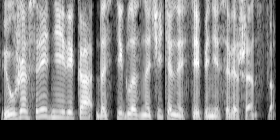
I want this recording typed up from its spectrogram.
и уже в средние века достигла значительной степени совершенства.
